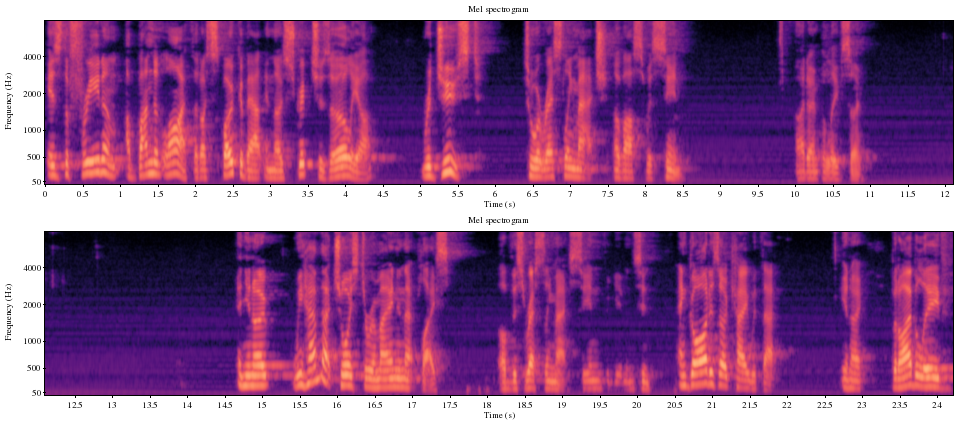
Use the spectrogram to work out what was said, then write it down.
Is the freedom, abundant life that I spoke about in those scriptures earlier reduced to a wrestling match of us with sin? I don't believe so. And you know, we have that choice to remain in that place of this wrestling match sin, forgiven, sin. And God is okay with that. You know, but I believe,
